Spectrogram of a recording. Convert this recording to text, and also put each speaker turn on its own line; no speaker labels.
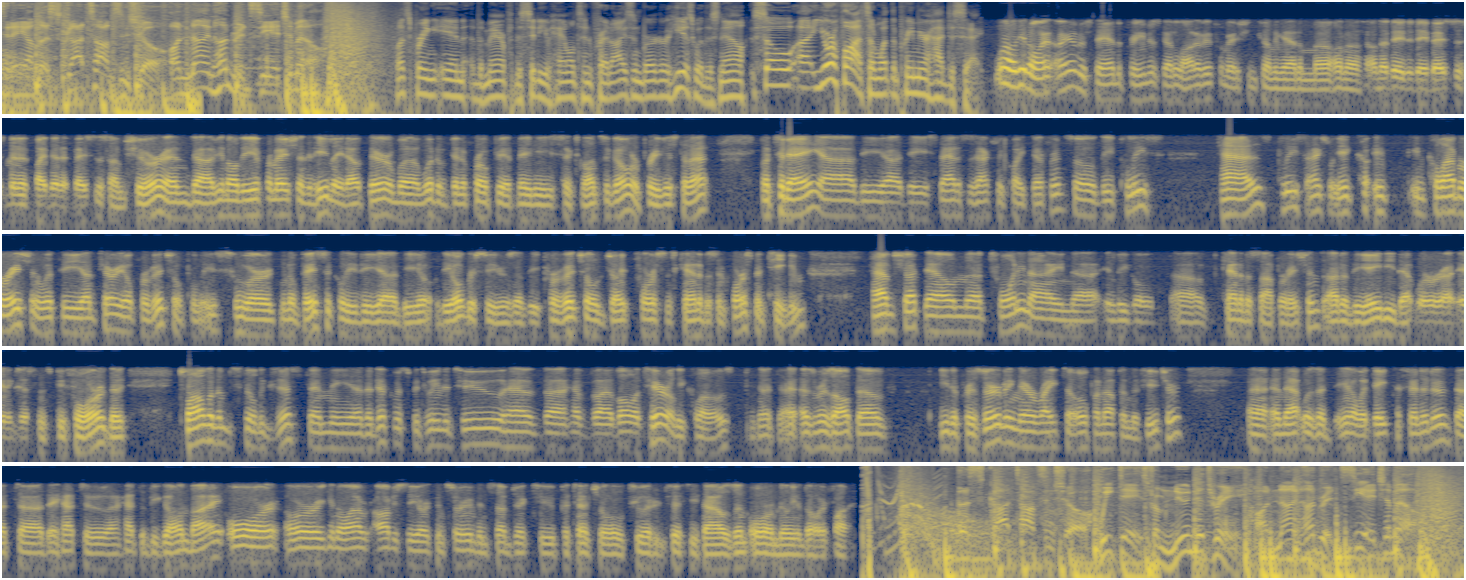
Today on The Scott Thompson Show on 900 CHML.
Let's bring in the mayor for the city of Hamilton, Fred Eisenberger. He is with us now. So, uh, your thoughts on what the premier had to say?
Well, you know, I, I understand the premier's got a lot of information coming at him uh, on a on a day to day basis, minute by minute basis. I'm sure, and uh, you know, the information that he laid out there uh, would have been appropriate maybe six months ago or previous to that. But today, uh, the uh, the status is actually quite different. So the police has police actually in, in, collaboration with the Ontario Provincial Police, who are you know basically the uh, the the overseers of the Provincial Joint Forces Cannabis Enforcement Team, have shut down uh, 29 uh, illegal uh, cannabis operations out of the 80 that were uh, in existence before. The 12 of them still exist, and the uh, the difference between the two have uh, have voluntarily closed as a result of either preserving their right to open up in the future uh, and that was a you know a date definitive that uh, they had to uh, had to be gone by, or or you know obviously are concerned and subject to potential two hundred fifty thousand or a million dollar fine.
The Scott Thompson Show weekdays from noon to three on nine hundred CHML.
